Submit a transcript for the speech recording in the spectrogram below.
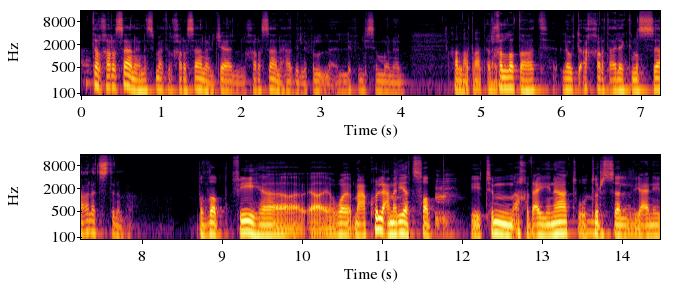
حتى الخرسانة أنا سمعت الخرسانة الجاء الخرسانة هذه اللي في ال- اللي في اللي يسمونها خلاطات. الخلاطات لو تأخرت عليك نص ساعة لا تستلمها. بالضبط. فيه آه، آه، مع كل عملية صب يتم أخذ عينات وترسل يعني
